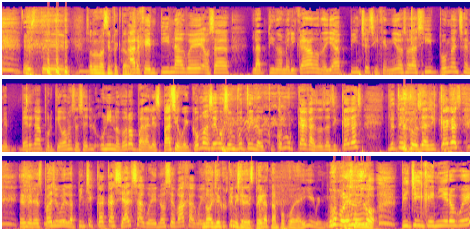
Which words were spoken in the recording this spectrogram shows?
este. Son los más infectados. Argentina, güey, o sea, latinoamericana donde ya pinches ingenieros, ahora sí, pónganse verga porque vamos a hacer un inodoro para el espacio, güey. ¿Cómo hacemos un puto inodoro? ¿Cómo cagas? O sea, si cagas, yo te, o sea, si cagas en el espacio, güey, la pinche caca se alza, güey, no se baja, güey. no, yo creo que ni se efecto- despega tampoco de ahí, güey. No, por eso digo, pinche ingeniero, güey,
